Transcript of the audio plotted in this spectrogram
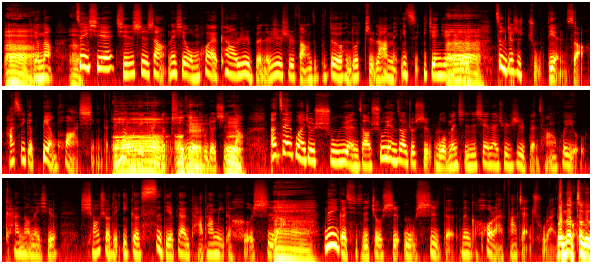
啊，有没有这些？其实事实上，那些我们后来看到日本的日式房子，不都有很多纸拉门，一直一间间隔？这个就是主殿造，它是一个变化型的。等一下我们可以看一个平面图就知道。那再过来就是书院造，书院造就是我们其实现在去日本常常会有看到那些小小的一个四叠半榻榻米的和室啊，那个其实就是武士的那个后来发展出来的。不，那这个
